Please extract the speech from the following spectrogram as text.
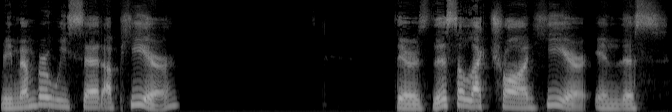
Remember we said up here, there's this electron here in this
